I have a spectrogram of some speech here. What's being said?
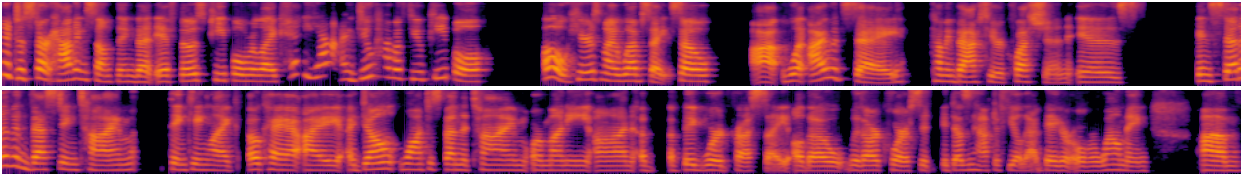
needed to start having something that if those people were like hey yeah i do have a few people oh, here's my website. So, uh, what I would say, coming back to your question, is instead of investing time thinking like, okay, I, I don't want to spend the time or money on a, a big WordPress site, although with our course, it, it doesn't have to feel that big or overwhelming. Um,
